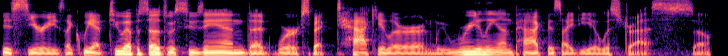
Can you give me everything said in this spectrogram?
this series. Like we have two episodes with Suzanne that were spectacular and we really unpack this idea with stress. So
